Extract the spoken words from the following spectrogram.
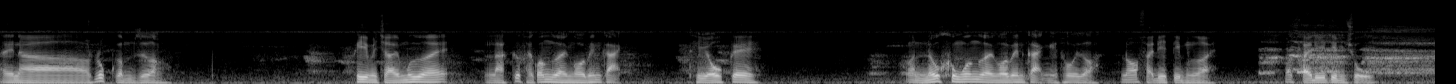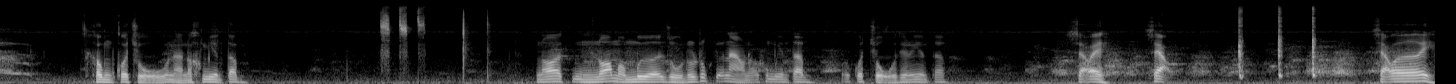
Đây là rút gầm giường. Khi mà trời mưa ấy là cứ phải có người ngồi bên cạnh thì ok. Còn nếu không có người ngồi bên cạnh thì thôi rồi nó phải đi tìm người nó phải đi tìm chủ. Không có chủ là nó không yên tâm nó nó mà mưa dù nó rút chỗ nào nó không yên tâm. Có chủ thì nó yên tâm. Sẹo ơi sẹo. Sẹo ơi.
